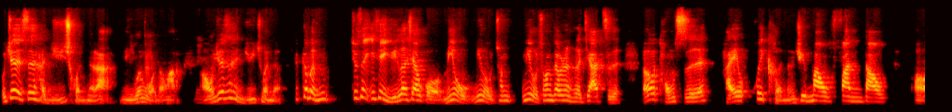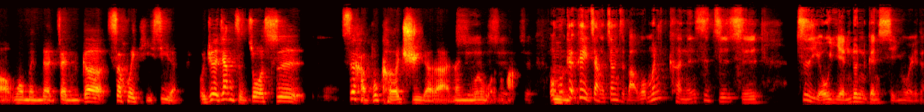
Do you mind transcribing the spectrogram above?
我觉得是很愚蠢的啦。你问我的话啊，我觉得是很愚蠢的，根本就是一些娱乐效果，没有没有创没有创造任何价值，然后同时还会可能去冒犯到呃我们的整个社会体系的。我觉得这样子做是是很不可取的啦。那你问我的话，是，是我们嗯可可以这样这样子吧，我们可能是支持自由言论跟行为的，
